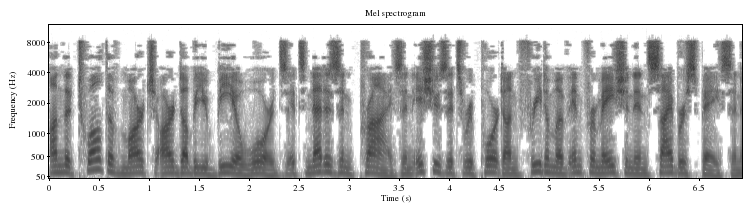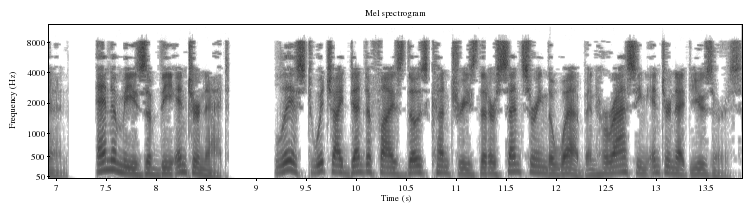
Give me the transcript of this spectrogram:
On 12 March RWB awards its Netizen Prize and issues its report on freedom of information in cyberspace and an «enemies of the Internet» list which identifies those countries that are censoring the web and harassing Internet users.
